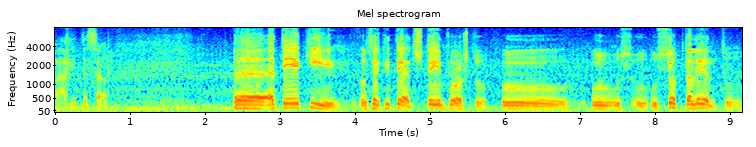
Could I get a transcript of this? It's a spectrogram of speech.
à habitação. Uh, até aqui, os arquitetos têm posto o, o, o, o seu talento,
